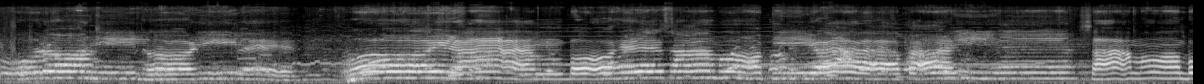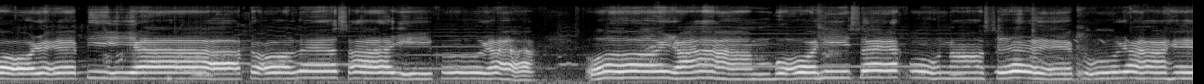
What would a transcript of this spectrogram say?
পুৰণি ধৰিলে ঐ ৰাম বহে চাম পিয়া পাৰিহে চাম বৰে পিয়া তলে চাৰি খুৰা ঐ ৰাম বহিছে শুনছে খুৰাহে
